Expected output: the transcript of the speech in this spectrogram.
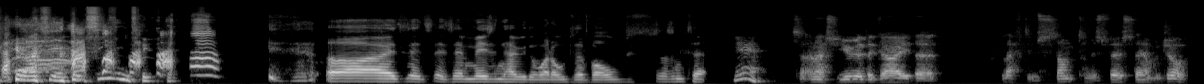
season tickets. Oh, it's, it's, it's amazing how the world evolves, isn't it? Yeah. So, Anas, you were the guy that left him stumped on his first day on the job.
